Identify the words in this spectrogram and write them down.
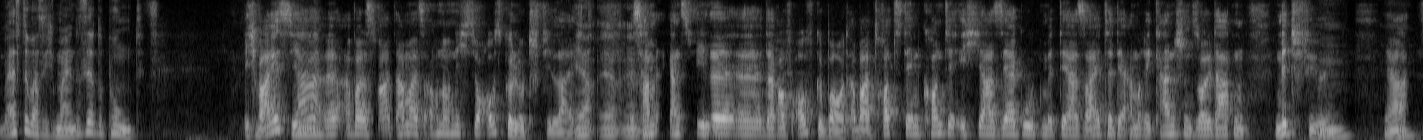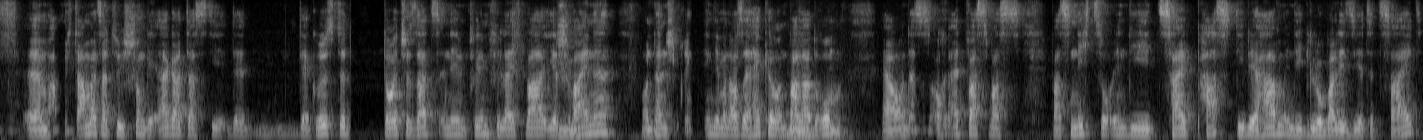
Weißt du, was ich meine? Das ist ja der Punkt. Ich weiß, ja, mhm. äh, aber es war damals auch noch nicht so ausgelutscht vielleicht. Ja, ja, ja. Es haben ganz viele äh, darauf aufgebaut, aber trotzdem konnte ich ja sehr gut mit der Seite der amerikanischen Soldaten mitfühlen. Mhm. Ja, mhm. ähm, habe mich damals natürlich schon geärgert, dass die, der, der größte deutsche Satz in dem Film vielleicht war, ihr mhm. Schweine, und dann springt irgendjemand aus der Hecke und ballert mhm. rum. Ja, und das ist auch etwas, was, was nicht so in die Zeit passt, die wir haben, in die globalisierte Zeit,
